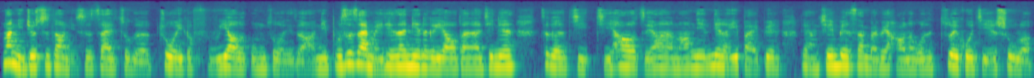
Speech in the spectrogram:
那你就知道你是在这个做一个服药的工作，你知道你不是在每天在念那个药单啊，今天这个几几号怎样的，然后念念了一百遍、两千遍、三百遍，好了，我的罪过结束了，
